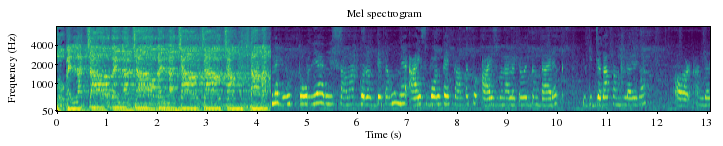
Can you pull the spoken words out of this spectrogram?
oh bella ciao, bella ciao, bella ciao, ciao, ciao. मैं बहुत तोड़ लिया अभी सामान को रख देता हूँ। मैं आइस बॉल का एक काम करता हूँ। आइस बना लेता हूँ एकदम डायरेक्ट क्योंकि जगह कम लगेगा। और अंदर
